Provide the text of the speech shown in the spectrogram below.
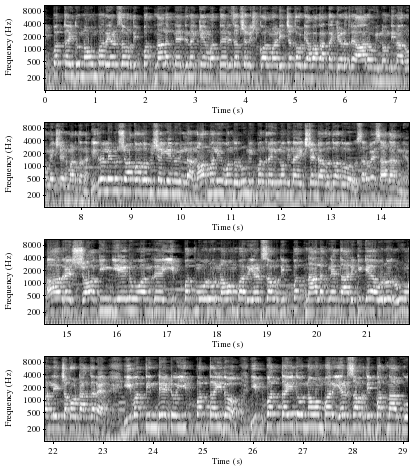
ಇಪ್ಪತ್ತೈದು ನವೆಂಬರ್ ಎರಡ್ ಸಾವಿರದ ಇಪ್ಪತ್ನಾಲ್ಕನೇ ದಿನಕ್ಕೆ ಮತ್ತೆ ರಿಸೆಪ್ಷನಿಸ್ಟ್ ಕಾಲ್ ಮಾಡಿ ಚೆಕ್ಔಟ್ ಯಾವಾಗ ಅಂತ ಕೇಳಿದ್ರೆ ಆರೋ ಇನ್ನೊಂದ್ ದಿನ ರೂಮ್ ಎಕ್ಸ್ಟೆಂಡ್ ಮಾಡ್ತಾನೆ. ಇದ್ರಲ್ಲೇನು ಶಾಕ್ ಆಗೋ ವಿಷಯ ಏನು ಇಲ್ಲ. ನಾರ್ಮಲಿ ಒಂದು ರೂಮಿಗೆ ಬಂದ್ರೆ ಇನ್ನೊಂದ್ ದಿನ ಎಕ್ಸ್ಟೆಂಡ್ ಆಗೋದು ಅದು ಸರ್ವೇ ಸಾಧಾರಣ ಆದ್ರೆ ಶಾಕಿಂಗ್ ಏನು ಅಂದ್ರೆ ಇಪ್ಪತ್ತ್ ಮೂರು ನವೆಂಬರ್ ಎರಡ್ ಸಾವಿರದ ಇಪ್ಪತ್ನಾಲ್ಕನೇ ತಾರೀಕಿಗೆ ಅವರು ರೂಮ್ ಅಲ್ಲಿ ಚೆಕ್ಔಟ್ ಆಗ್ತಾರೆ ಇವತ್ತಿನ ಡೇಟ್ ಇಪ್ಪತ್ತೈದು. ಇಪ್ಪತ್ತೈದು ನವೆಂಬರ್ ಎರಡ್ ಸಾವಿರದ ಇಪ್ಪತ್ನಾಲ್ಕು.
